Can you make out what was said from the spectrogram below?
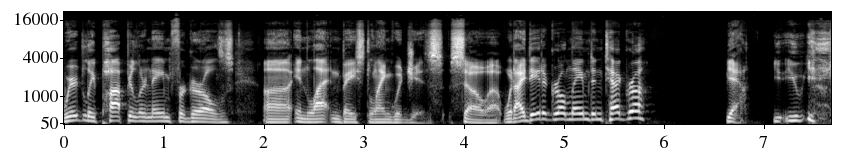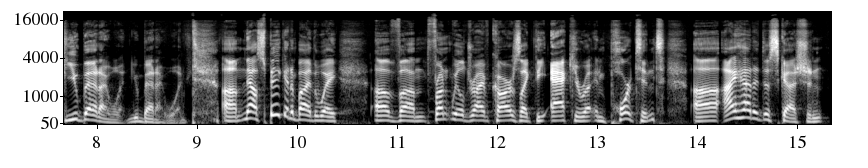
weirdly popular name for girls uh, in Latin-based languages. So, uh, would I date a girl named Integra? Yeah, you, you, you bet I would. You bet I would. Um, now, speaking of, by the way, of um, front wheel drive cars like the Acura Important, uh, I had a discussion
